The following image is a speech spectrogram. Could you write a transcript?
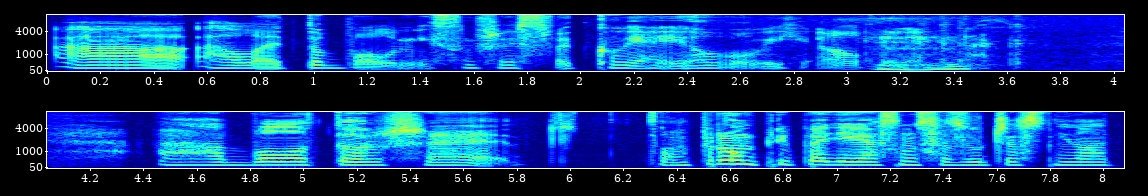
a, ale to bol, myslím, že svetkovia Jehovových alebo mm-hmm. tak. A bolo to, že tom prvom prípade ja som sa zúčastnila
